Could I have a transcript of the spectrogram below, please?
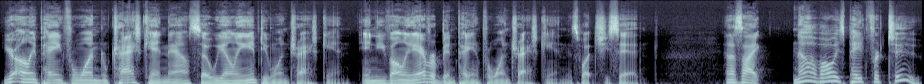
you're only paying for one trash can now, so we only empty one trash can. And you've only ever been paying for one trash can, is what she said. And I was like, no, I've always paid for two.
